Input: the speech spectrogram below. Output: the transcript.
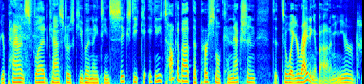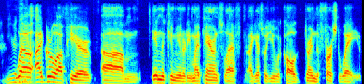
Your parents fled Castro's Cuba in 1960. Can, can you talk about the personal connection to, to, what you're writing about? I mean, you're you're well. There. I grew up here um, in the community. My parents left, I guess, what you would call during the first wave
